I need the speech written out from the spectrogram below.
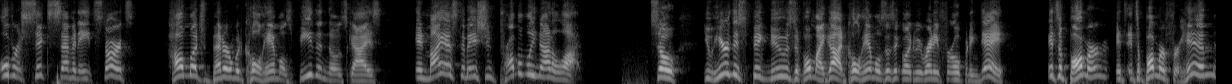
Over six, seven, eight starts, how much better would Cole Hamels be than those guys? In my estimation, probably not a lot. So you hear this big news of, oh my God, Cole Hamels isn't going to be ready for opening day. It's a bummer. It's, it's a bummer for him.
